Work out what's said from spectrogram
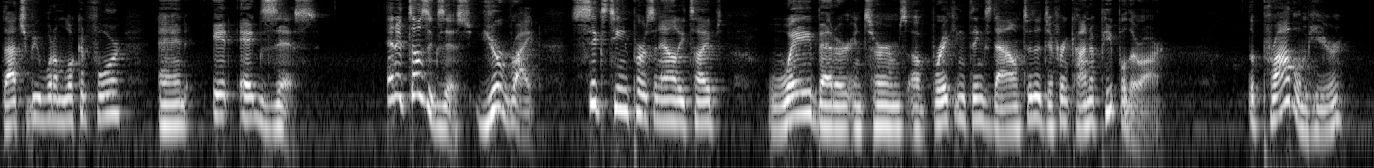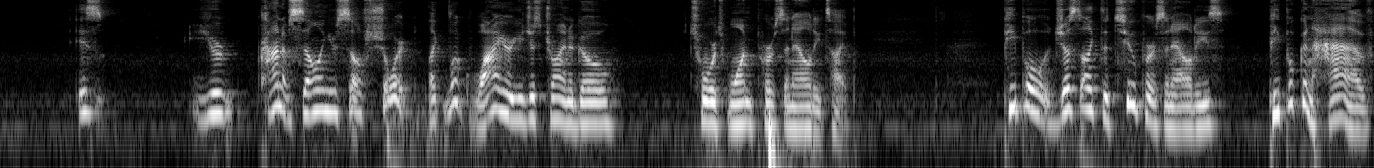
That should be what I'm looking for. And it exists. And it does exist. You're right. 16 personality types, way better in terms of breaking things down to the different kind of people there are. The problem here is you're kind of selling yourself short. Like, look, why are you just trying to go towards one personality type? People, just like the two personalities, people can have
